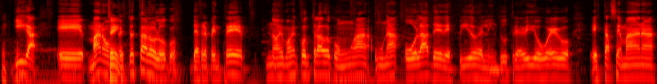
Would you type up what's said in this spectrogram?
Giga, eh, mano, esto está lo loco. De repente nos hemos encontrado con una, una ola de despidos en la industria de videojuegos. Esta semana,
